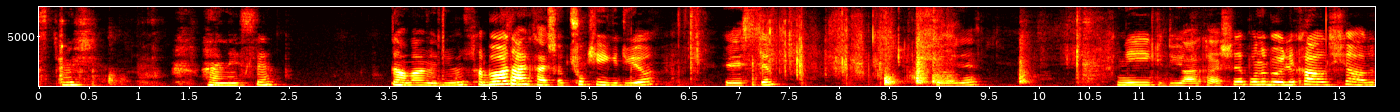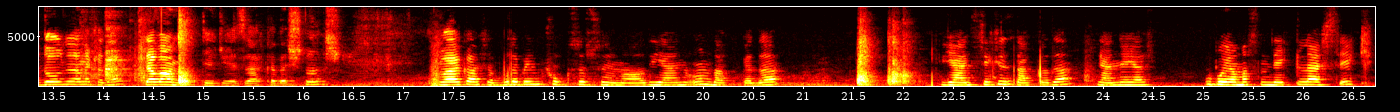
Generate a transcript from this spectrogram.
istemiş. Her neyse devam ediyoruz. Ha bu arada arkadaşlar çok iyi gidiyor resim. Şöyle. neyi gidiyor arkadaşlar. Bunu böyle kaldı kağıdı doldurana kadar devam ettireceğiz arkadaşlar. Ve arkadaşlar bu da benim çok kısa süremi aldı. Yani 10 dakikada yani 8 dakikada yani eğer bu boyamasını da eklersek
